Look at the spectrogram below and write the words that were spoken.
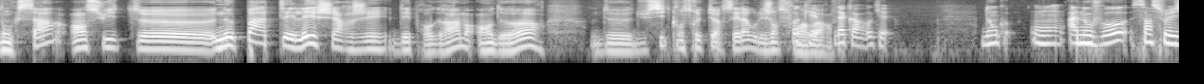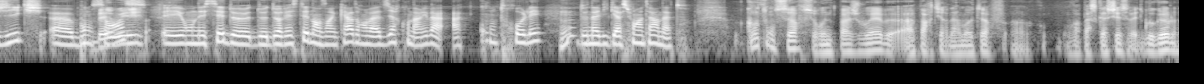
Donc ça, ensuite, euh, ne pas télécharger des programmes en dehors de- du site constructeur. C'est là où les gens se font avoir. en fait. d'accord, ok. Donc, on, à nouveau, sens logique, euh, bon Ben sens, oui. et on essaie de, de- de rester dans un cadre, on va dire, qu'on arrive à, à contrôler Hmm. de navigation Internet. Quand on surfe sur une page web à partir d'un moteur, euh, on va pas se cacher, ça va être Google.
